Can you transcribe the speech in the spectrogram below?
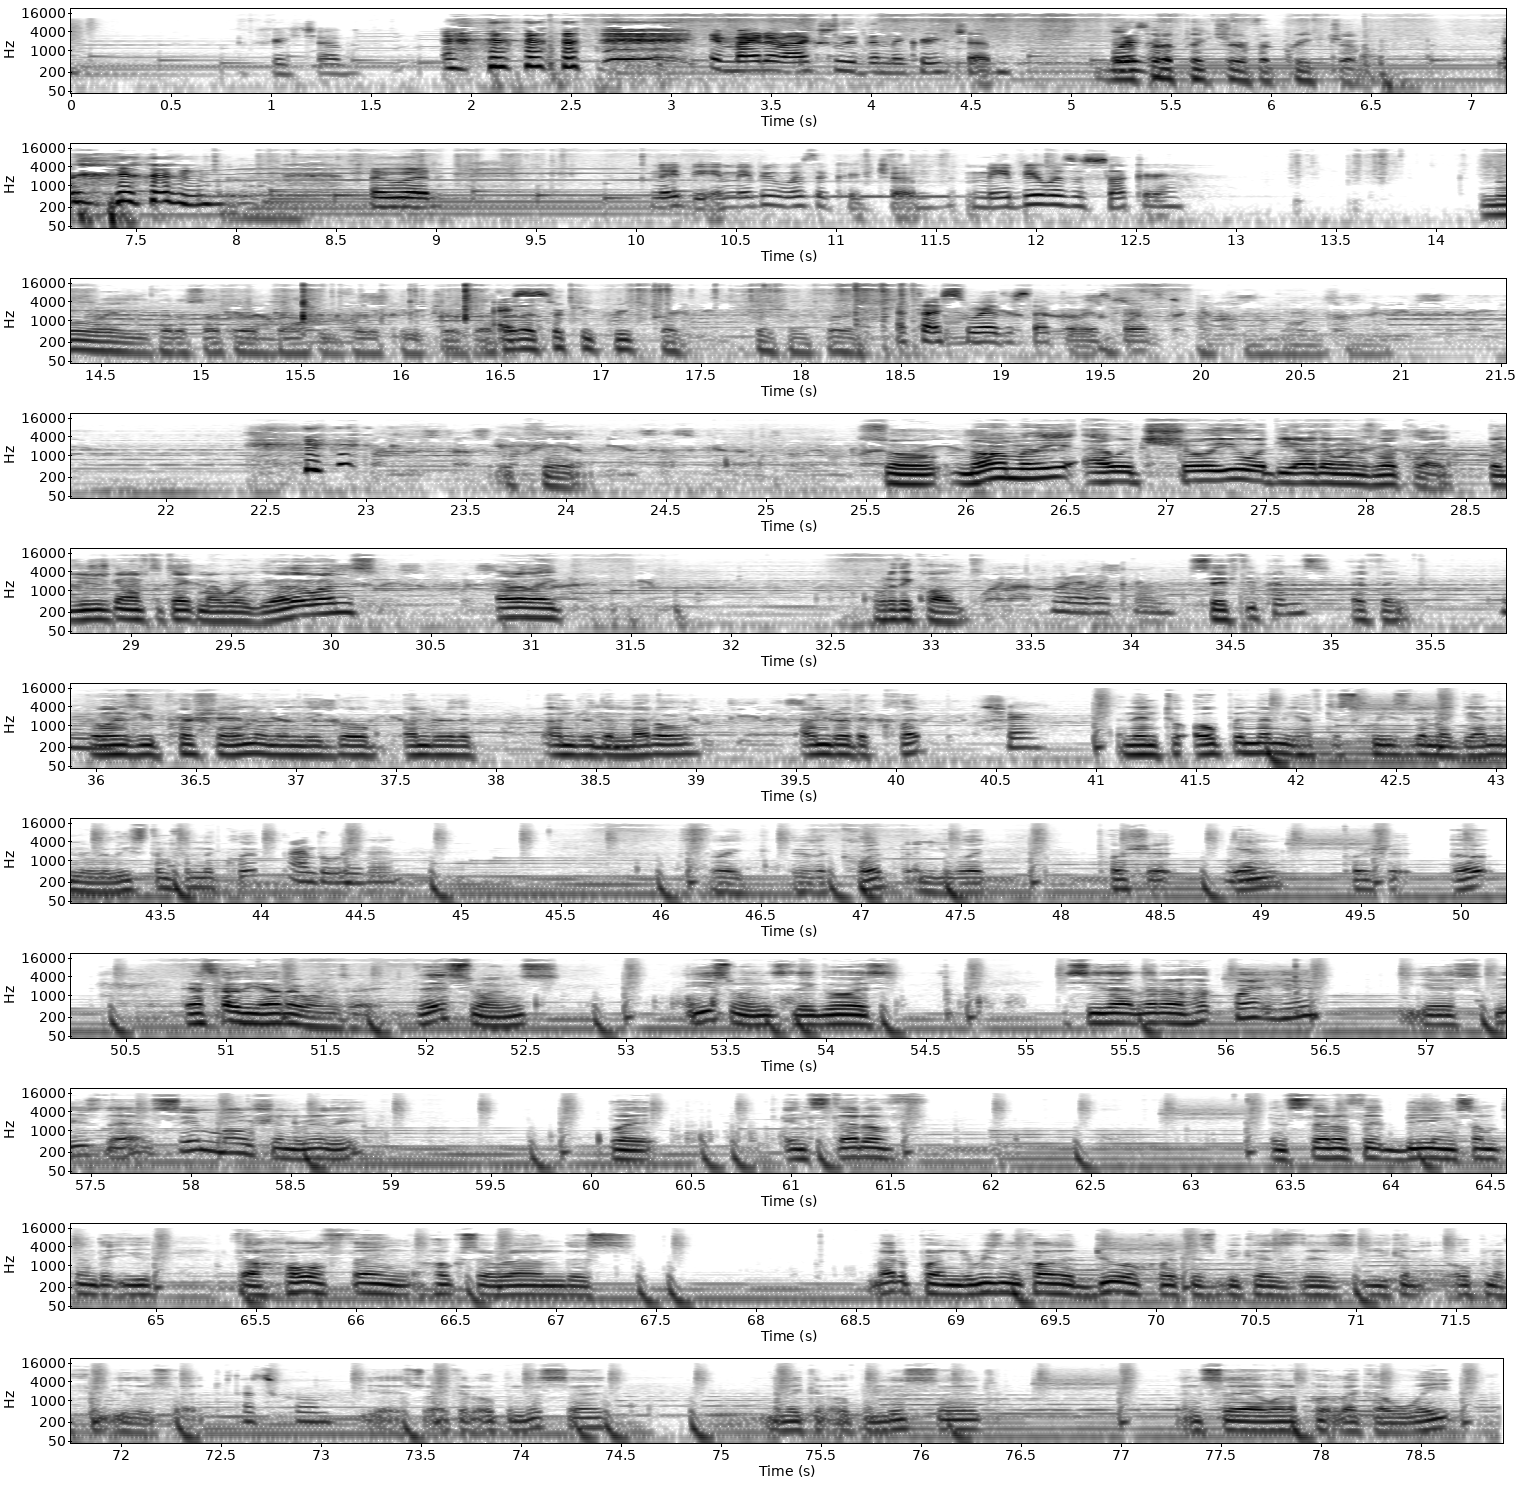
A creek chub. it might have actually been the creek chub. Gotta put a picture of a creek chub. I would. Maybe, maybe it was a creek chub. Maybe it was a sucker. No way you got a sucker of dolphin for the creek chub. I I thought I took you creek fishing first. I thought I swear the sucker was first. Okay. So normally I would show you what the other ones look like, but you're just gonna have to take my word. The other ones are like, what are they called? What are they called? Safety pins, I think. The hmm. ones you push in and then they go under the under the hmm. metal, under the clip, Sure, and then to open them you have to squeeze them again and release them from the clip. I believe it. It's like there's a clip and you like push it in, push it up. That's how the other ones are. This ones, these ones, they go as you see that little hook part here? You gotta squeeze that. Same motion really. But instead of instead of it being something that you the whole thing hooks around this and the reason they call it a dual clip is because there's you can open it from either side. That's cool. Yeah, so I could open this side, then I can open this side, and say I want to put like a weight,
